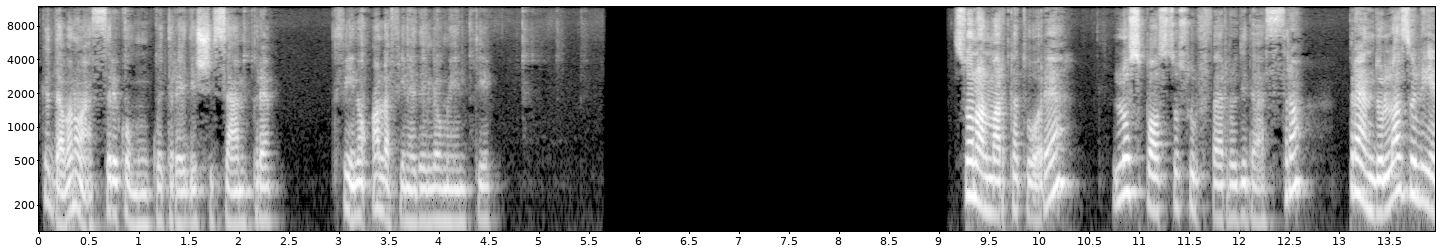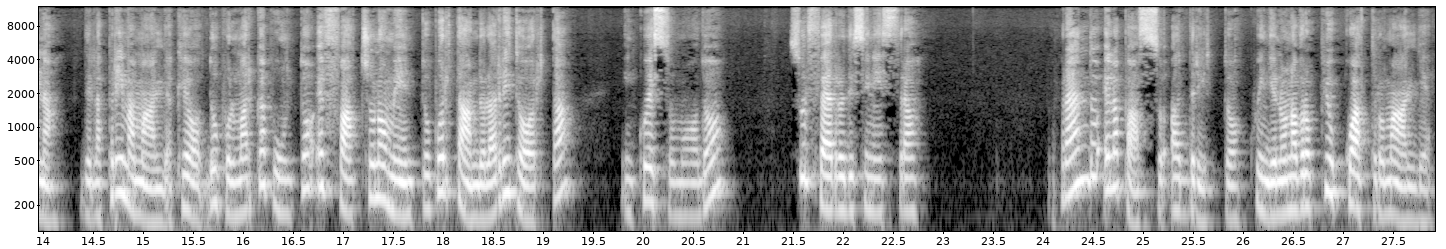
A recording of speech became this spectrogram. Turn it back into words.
che devono essere comunque 13 sempre fino alla fine degli aumenti. Sono al marcatore lo sposto sul ferro di destra prendo l'asolina della prima maglia che ho dopo il marcapunto e faccio un aumento portandola ritorta in questo modo sul ferro di sinistra. La prendo e la passo a dritto quindi non avrò più quattro maglie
